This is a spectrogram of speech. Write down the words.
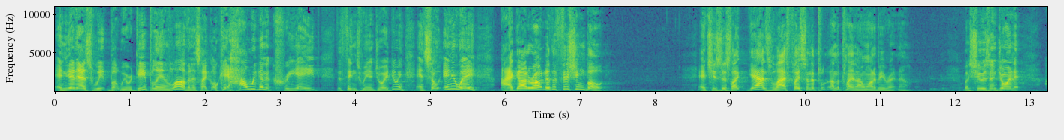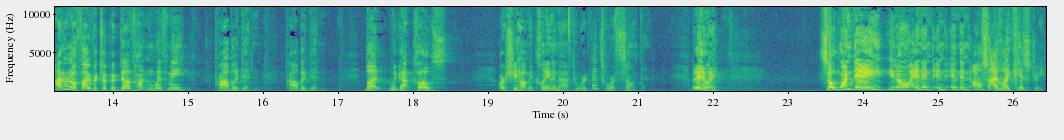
And yet, as we, but we were deeply in love, and it's like, okay, how are we going to create the things we enjoy doing? And so, anyway, I got her out into the fishing boat. And she's just like, yeah, it's the last place on the, on the planet I want to be right now. But she was enjoying it. I don't know if I ever took her dove hunting with me. Probably didn't. Probably didn't. But we got close. Or she helped me clean them afterward. That's worth something. But anyway, so one day, you know, and then, and, and then also I like history.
